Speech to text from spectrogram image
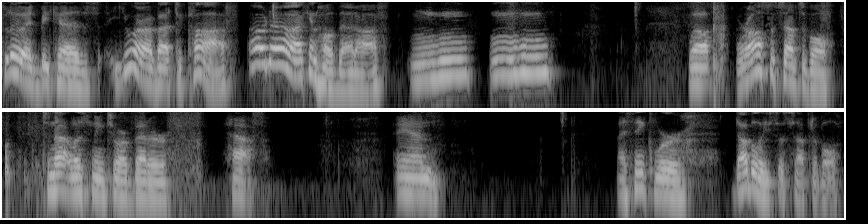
fluid because you are about to cough. Oh no, I can hold that off. Mm hmm. Mm hmm. Well, we're all susceptible to not listening to our better half. And I think we're doubly susceptible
